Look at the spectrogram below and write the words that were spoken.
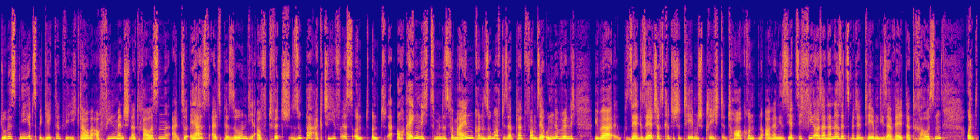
du bist mir jetzt begegnet, wie ich glaube, auch vielen Menschen da draußen, äh, zuerst als Person, die auf Twitch super aktiv ist und, und auch eigentlich zumindest für meinen Konsum auf dieser Plattform sehr ungewöhnlich über sehr gesellschaftskritische Themen spricht, Talkrunden organisiert, sich viel auseinandersetzt mit den Themen dieser Welt da draußen. Und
